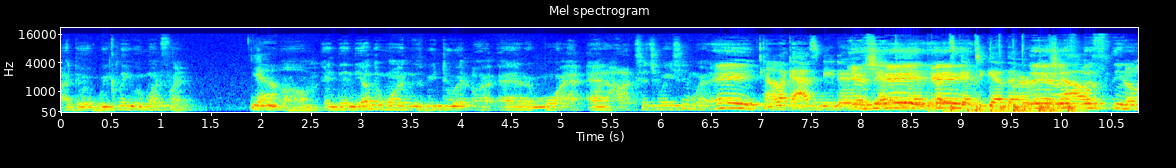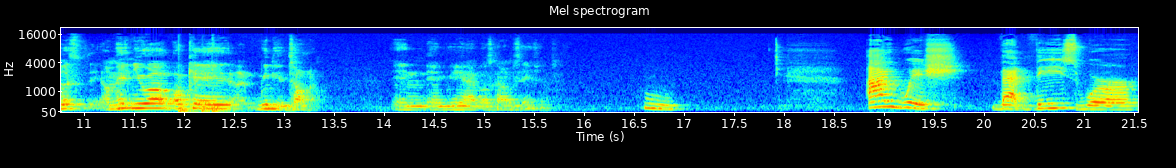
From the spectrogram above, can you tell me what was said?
I do it weekly with one friend. Yeah. Um, and then the other ones, we do it uh, at a more ad hoc situation where, hey, Kind of like as needed. Yeah, check hey, in. hey, let's get together. yeah, reach let's, out. let's, you know, let's, I'm hitting you up, okay, we need to talk. And, and we have those conversations. Hmm. I wish that these were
